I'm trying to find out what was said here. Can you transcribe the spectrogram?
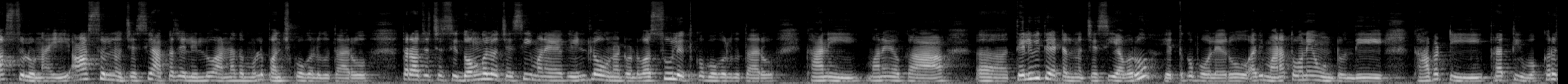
ఆస్తులు ఉన్నాయి ఆస్తులను వచ్చేసి అక్కజెల్లిళ్ళు అన్నదమ్ములు పంచుకోగలుగుతారు. తర్వాత వచ్చేసి దొంగలు వచ్చేసి మన యొక్క ఇంట్లో ఉన్నటువంటి వస్తువులు ఎత్తుకోబోగలుగుతారు కానీ మన యొక్క తెలివితేటలను వచ్చేసి ఎవరు ఎత్తుకుపోలేరు. అది మనతోనే ఉంటుంది. కాబట్టి ప్రతి ఒక్కరు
